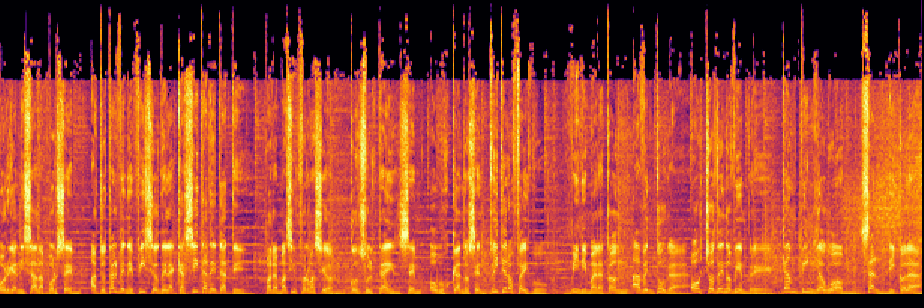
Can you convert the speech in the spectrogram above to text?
Organizada por SEM a total beneficio de la casita de Tati. Para más información, consulta en SEM o buscanos en Twitter o Facebook. Mini Maratón Aventura. 8 de noviembre, Camping La Guam, San Nicolás.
